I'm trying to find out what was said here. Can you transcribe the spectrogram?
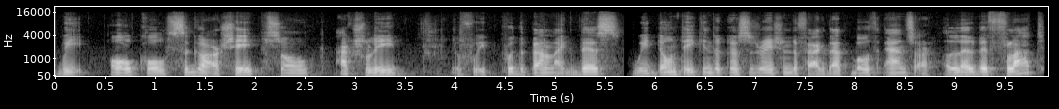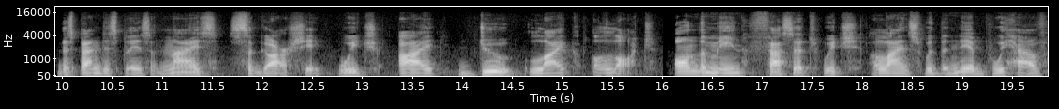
we all call cigar shape. So actually, if we put the pan like this, we don't take into consideration the fact that both ends are a little bit flat. This pan displays a nice cigar shape, which I do like a lot. On the main facet, which aligns with the nib, we have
